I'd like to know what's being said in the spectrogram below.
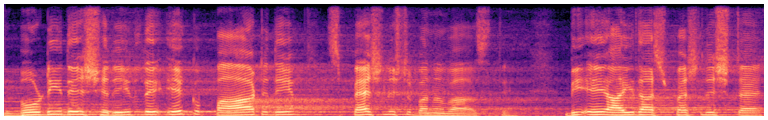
ਬੋਡੀ ਦੇ ਸਰੀਰ ਦੇ ਇੱਕ ਪਾਰਟ ਦੇ ਸਪੈਸ਼ਲਿਸਟ ਬਣਨ ਵਾਸਤੇ। ਵੀ ਇਹ ਆਈ ਦਾ ਸਪੈਸ਼ਲਿਸਟ ਹੈ,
